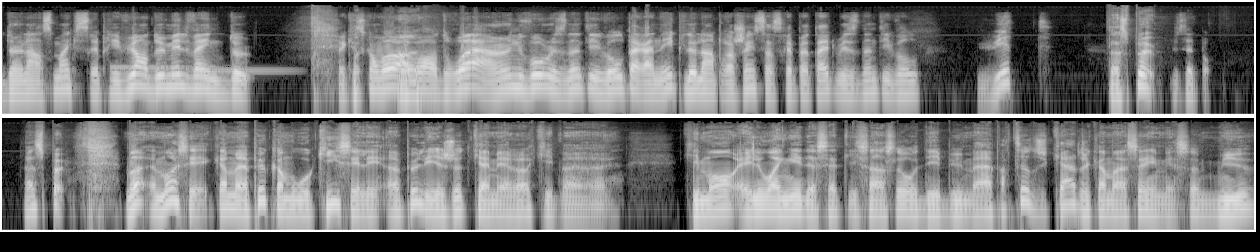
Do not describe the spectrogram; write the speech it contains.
d'un lancement qui serait prévu en 2022. Fait qu'est-ce qu'on va avoir droit à un nouveau Resident Evil par année? Puis là, l'an prochain, ça serait peut-être Resident Evil 8? Ça se peut. Je sais pas. Ça se peut. Moi, moi c'est comme un peu comme Wookiee, c'est un peu les jeux de caméra qui me- qui m'ont éloigné de cette licence-là au début. Mais à partir du 4, j'ai commencé à aimer ça mieux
